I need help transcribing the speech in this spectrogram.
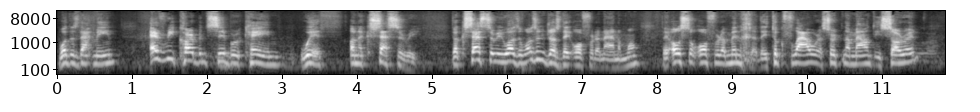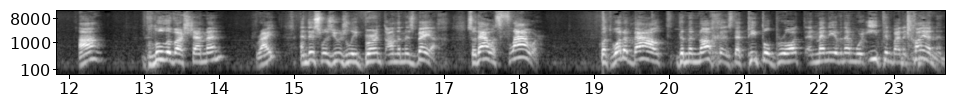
What does that mean? Every korban sibur came with an accessory. The accessory was it wasn't just they offered an animal; they also offered a mincha. They took flour, a certain amount, isarin, ah, blulav hashemen, right? And this was usually burnt on the mizbeach. So that was flour. But what about the menachas that people brought, and many of them were eaten by the koyanim?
